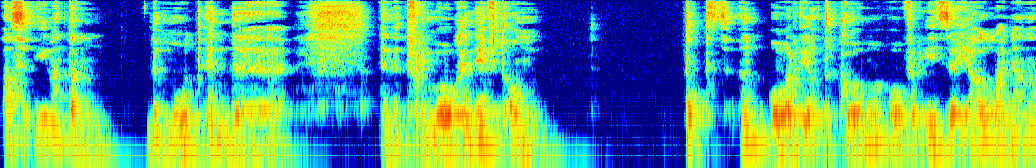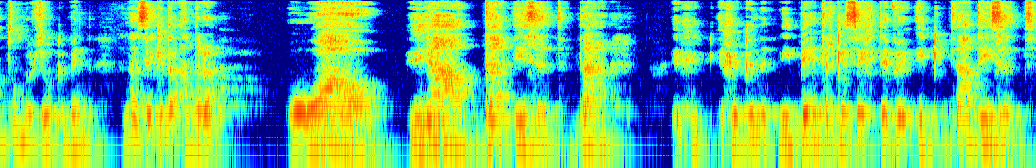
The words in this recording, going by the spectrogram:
als iemand dan de moed en, de, en het vermogen heeft om tot een oordeel te komen over iets dat je al lang aan het onderzoeken bent. En dan zeggen de anderen, wauw, ja, dat is het. Dat, je, kunt het niet beter gezegd hebben. Ik, dat is het.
